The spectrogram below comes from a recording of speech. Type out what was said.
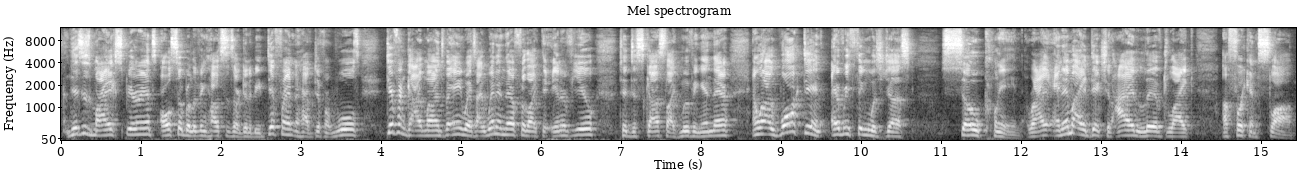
this is my experience. All sober living houses are gonna be different and have different rules, different guidelines. But anyways, I went in there for like the interview to discuss like moving in there. And when I walked in, everything was just so clean, right? And in my addiction, I lived like a freaking slob.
